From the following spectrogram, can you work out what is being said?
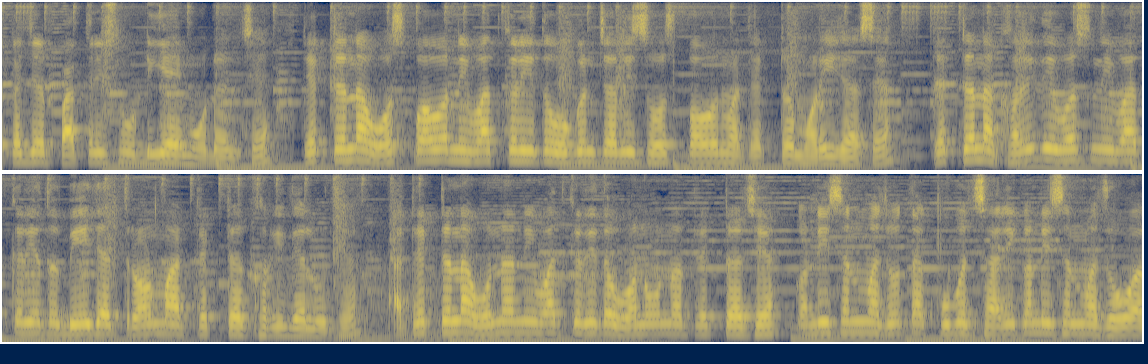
એક હજાર પાંત્રીસનું ડીઆઈ મોડલ છે. ટ્રેક્ટરના હોર્સ પાવરની વાત કરીએ તો ઓગણચાલીસ હોર્સ પાવરમાં ટ્રેક્ટર મળી જશે. ટ્રેક્ટરના ખરીદી વર્ષની વાત કરીએ તો બે હજાર ત્રણમાં ટ્રેક્ટર ખરીદેલું છે. આ ટ્રેક્ટરના ઓનરની વાત કરીએ તો વન ઓનર ટ્રેક્ટર છે. કન્ડિશનમાં જોતા ખૂબ જ સારી કન્ડિશનમાં જોવા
